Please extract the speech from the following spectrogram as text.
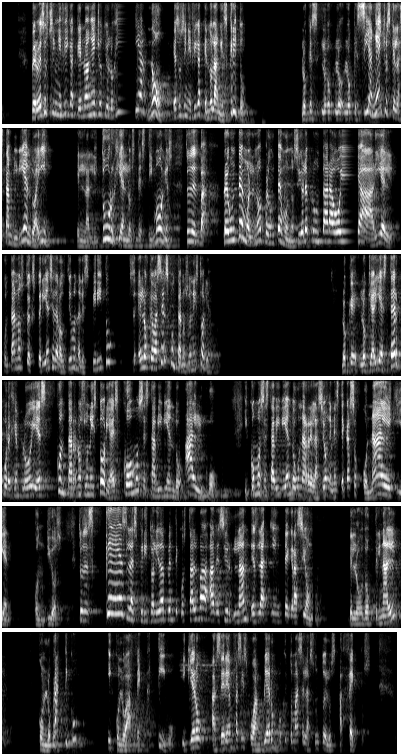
Pero eso significa que no han hecho teología. No, eso significa que no la han escrito. Lo que, lo, lo, que sí han hecho es que la están viviendo ahí, en la liturgia, en los testimonios. Entonces, va, preguntémosle, ¿no? Preguntémonos. Si yo le preguntara hoy a Ariel, contanos tu experiencia de bautismo en el Espíritu, él lo que va a hacer es contarnos una historia. Lo que, lo que haría Esther, por ejemplo, hoy es contarnos una historia, es cómo se está viviendo algo y cómo se está viviendo una relación, en este caso, con alguien, con Dios. Entonces, ¿qué es la espiritualidad pentecostal? Va a decir Lan, es la integración de lo doctrinal con lo práctico y con lo afectivo. Y quiero hacer énfasis o ampliar un poquito más el asunto de los afectos.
